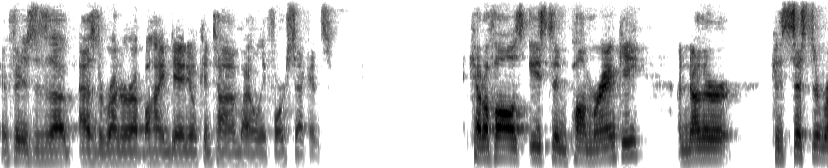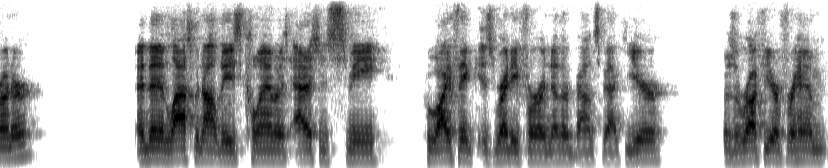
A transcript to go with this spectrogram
and finishes up as the runner up behind Daniel Quintana by only four seconds. Kettle Falls, Easton Pomeranke, another consistent runner. And then last but not least, Kalama's Addison Smee, who I think is ready for another bounce back year. It was a rough year for him.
